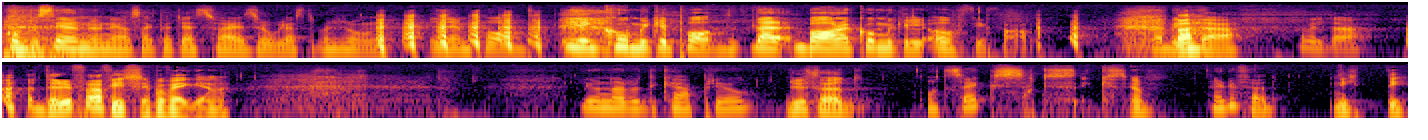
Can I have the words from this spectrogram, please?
Kompensera nu när jag har sagt att jag är Sveriges roligaste person i en podd, i en komikerpodd, där bara komiker... Åh fy fan. Jag vill Va? dö. Jag vill dö. hade du för affischer på väggen? Leonardo DiCaprio, Du är född 86. 86, ja. När är du född? 90.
